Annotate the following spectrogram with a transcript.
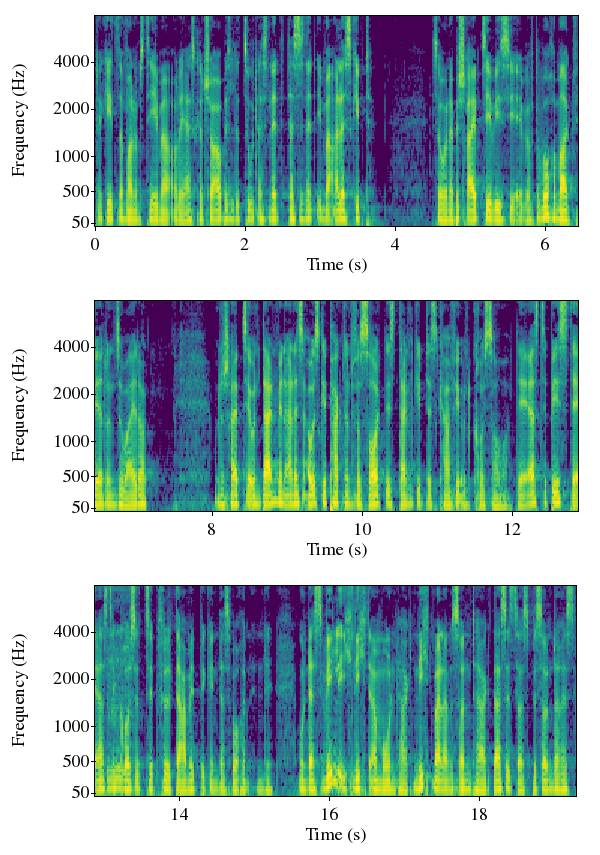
Da geht es nochmal ums Thema, oder ja, es gehört schon auch ein bisschen dazu, dass, nicht, dass es nicht immer alles gibt. So, und da beschreibt sie, wie sie eben auf der Wochenmarkt fährt und so weiter. Und dann schreibt sie, und dann, wenn alles ausgepackt und versorgt ist, dann gibt es Kaffee und Croissant. Der erste Biss, der erste Mm. große Zipfel, damit beginnt das Wochenende. Und das will ich nicht am Montag, nicht mal am Sonntag. Das ist was Besonderes.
